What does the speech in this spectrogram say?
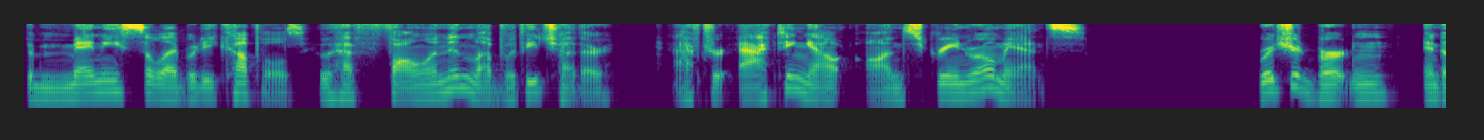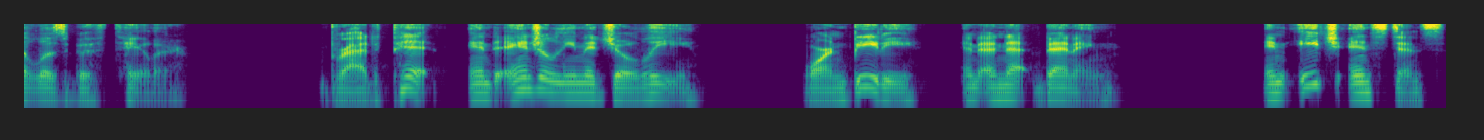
the many celebrity couples who have fallen in love with each other after acting out on screen romance Richard Burton and Elizabeth Taylor, Brad Pitt and Angelina Jolie, Warren Beatty and Annette Bening. In each instance,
